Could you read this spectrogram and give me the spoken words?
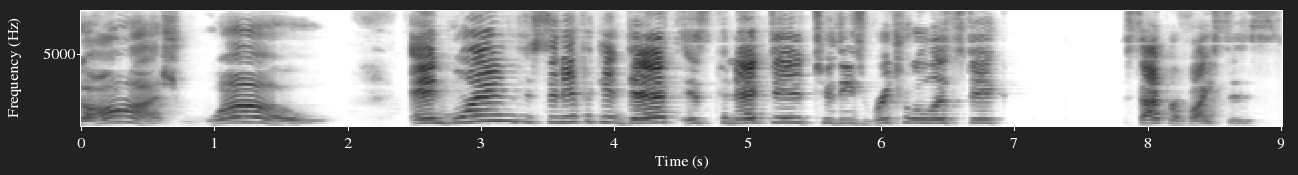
gosh. Whoa. And one significant death is connected to these ritualistic sacrifices.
